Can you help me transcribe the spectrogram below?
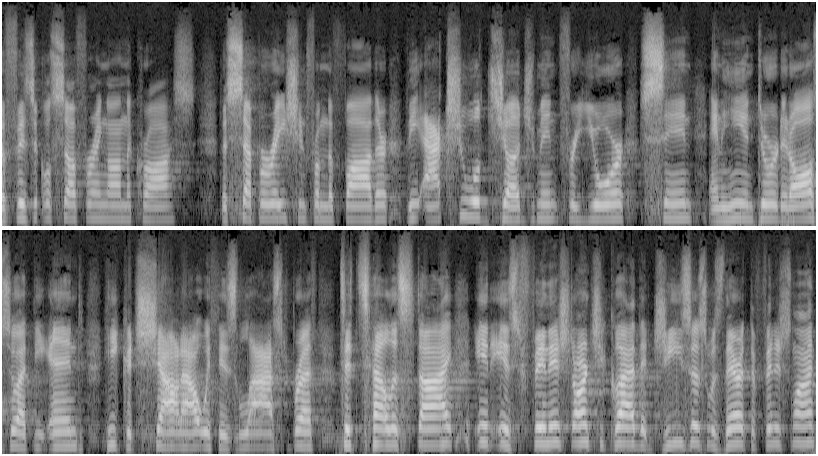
The physical suffering on the cross, the separation from the Father, the actual judgment for your sin, and he endured it all. So at the end, he could shout out with his last breath tetelestai, it is finished. Aren't you glad that Jesus was there at the finish line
